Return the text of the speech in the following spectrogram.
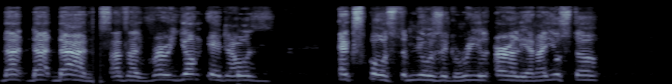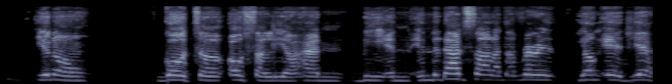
that that dance as a very young age. I was exposed to music real early, and I used to, you know, go to Australia and be in, in the dance hall at a very young age, yeah.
